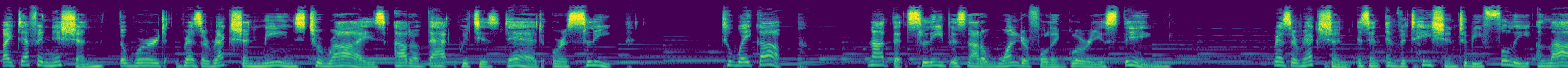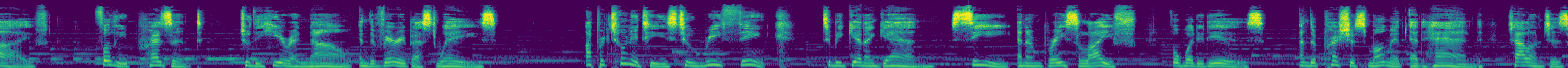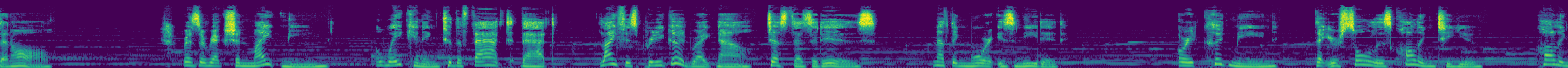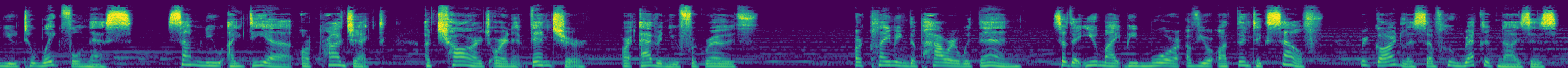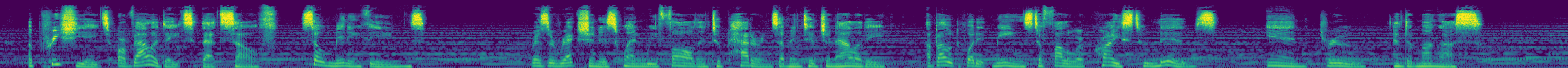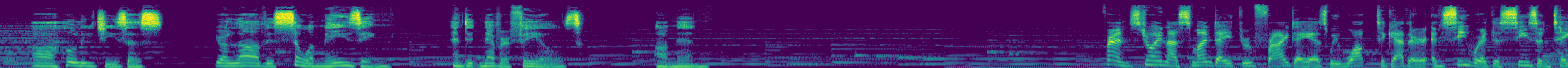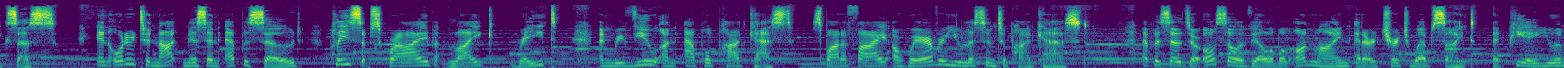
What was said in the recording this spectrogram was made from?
By definition, the word resurrection means to rise out of that which is dead or asleep, to wake up. Not that sleep is not a wonderful and glorious thing. Resurrection is an invitation to be fully alive, fully present to the here and now in the very best ways. Opportunities to rethink, to begin again, see and embrace life for what it is and the precious moment at hand, challenges and all. Resurrection might mean awakening to the fact that life is pretty good right now, just as it is. Nothing more is needed. Or it could mean that your soul is calling to you, calling you to wakefulness, some new idea or project, a charge or an adventure or avenue for growth. Or claiming the power within so that you might be more of your authentic self, regardless of who recognizes, appreciates, or validates that self. So many things. Resurrection is when we fall into patterns of intentionality about what it means to follow a Christ who lives in, through, and among us. Ah, Holy Jesus, your love is so amazing and it never fails. Amen. Friends, join us Monday through Friday as we walk together and see where this season takes us. In order to not miss an episode, please subscribe, like, rate, and review on Apple Podcast, Spotify, or wherever you listen to podcasts. Episodes are also available online at our church website at paumcnyc.org.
